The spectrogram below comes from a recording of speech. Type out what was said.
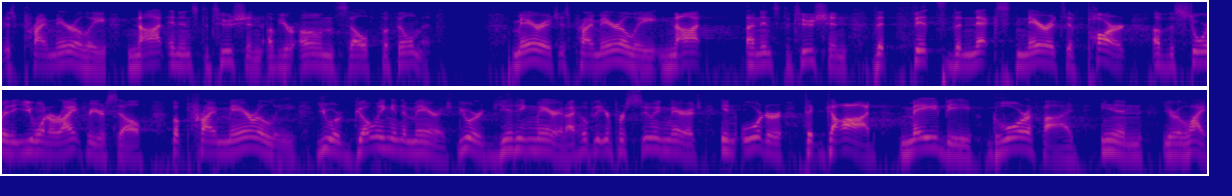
is primarily not an institution of your own self fulfillment. Marriage is primarily not an institution that fits the next narrative part of the story that you want to write for yourself, but primarily you are going into marriage. You are getting married. I hope that you're pursuing marriage in order that God may be glorified in your life.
